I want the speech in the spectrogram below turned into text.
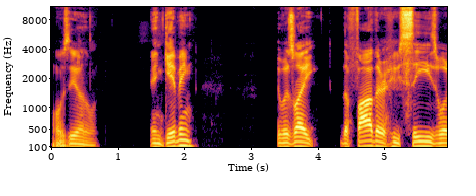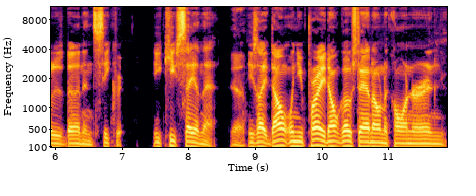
What was the other one? And giving. It was like the Father who sees what is done in secret. He keeps saying that. Yeah. He's like, don't when you pray, don't go stand on the corner and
